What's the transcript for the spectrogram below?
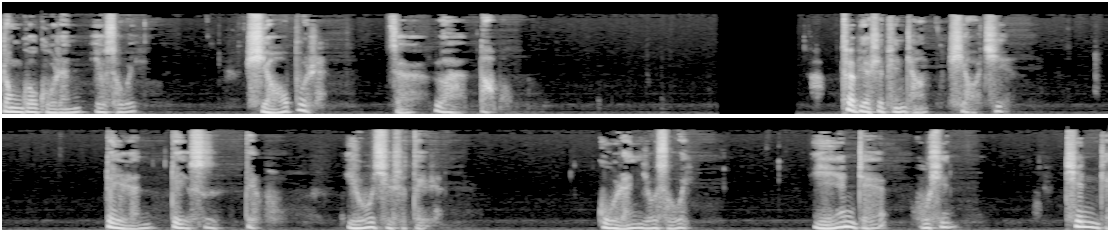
中国古人有所谓：“小不忍，则乱大谋。”特别是平常小气，对人、对事、对物，尤其是对人。古人有所谓：“言者无心，听者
